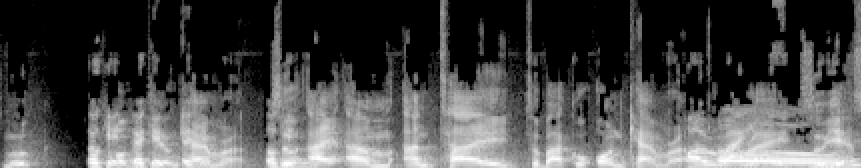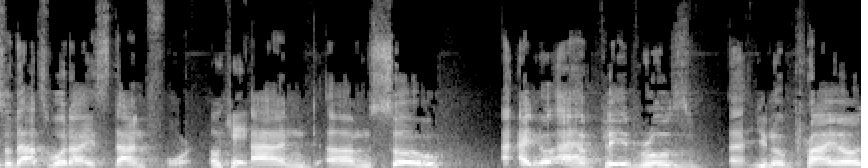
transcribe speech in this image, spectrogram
smoke Okay, publicly okay, on okay. camera. Okay. So I am anti-tobacco on camera. All right. Right. So yeah. So that's what I stand for. Okay. And um, so I know I have played roles, uh, you know, prior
